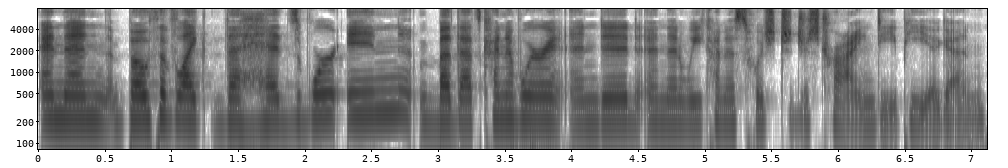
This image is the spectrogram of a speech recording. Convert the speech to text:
And then both of like the heads were in, but that's kind of where it ended. And then we kind of switched to just trying DP again.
